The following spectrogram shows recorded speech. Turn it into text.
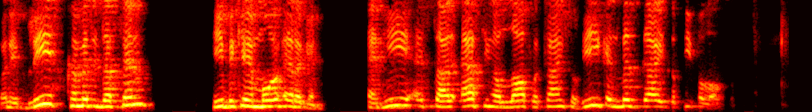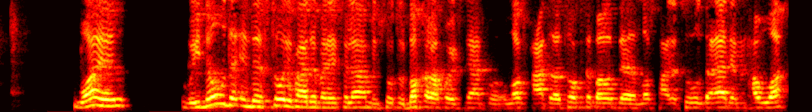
When Iblis committed the sin, he became more arrogant. And he started asking Allah for time so he can misguide the people also. While we know that in the story of Adam alayhi salam, in Surah Al-Baqarah, for example, Allah subhanahu wa ta'ala talks about that Allah subhanahu wa ta'ala told Adam and Hawa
